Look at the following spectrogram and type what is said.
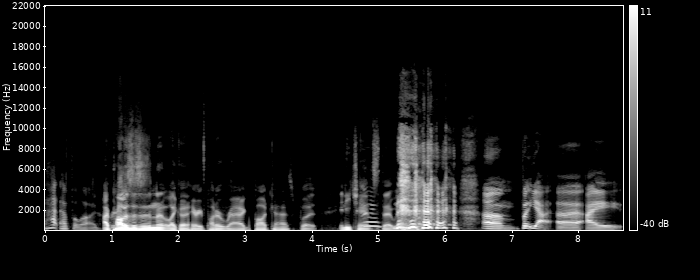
That epilogue. I promise this isn't a, like a Harry Potter rag podcast, but any chance that we. um, but yeah, uh, I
